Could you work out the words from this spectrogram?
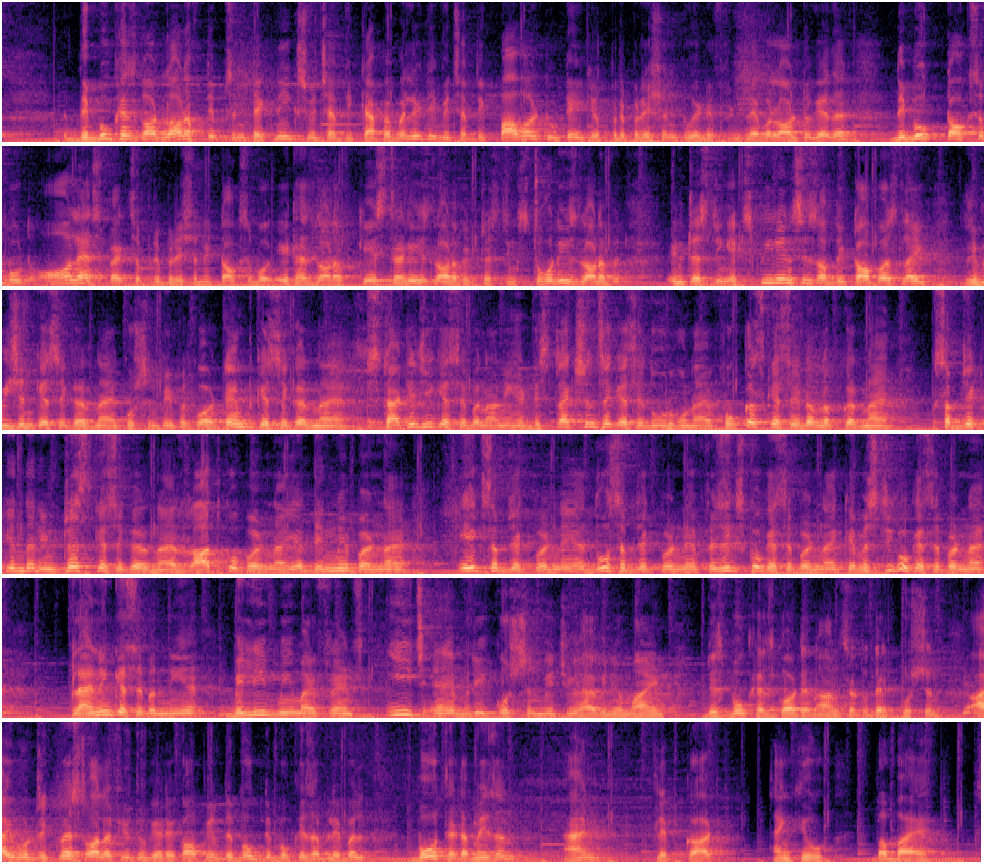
The book has got a lot of tips and techniques which have the capability, which have the power to take your preparation to a different level altogether. The book talks about all aspects of preparation. It talks about, it has a lot of case studies, a lot of interesting stories, a lot of interesting experiences of the toppers like revision कैसे करना है, question paper को attempt कैसे करना है, strategy कैसे बनानी है, distraction से कैसे दूर होना है, focus कैसे develop करना है, subject के अंदर interest कैसे करना है, रात को पढ़ना है या दिन में पढ़ना है, एक सब्जेक्ट पढ़ने या दो सब्जेक्ट पढ़ने हैं फिजिक्स को कैसे पढ़ना है केमिस्ट्री को कैसे पढ़ना है प्लानिंग कैसे बननी है believe me my friends each and every question which you have in your mind this book has got an answer to that question I would request all of you to get a copy of the book the book is available both at amazon and flipkart thank you bye bye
